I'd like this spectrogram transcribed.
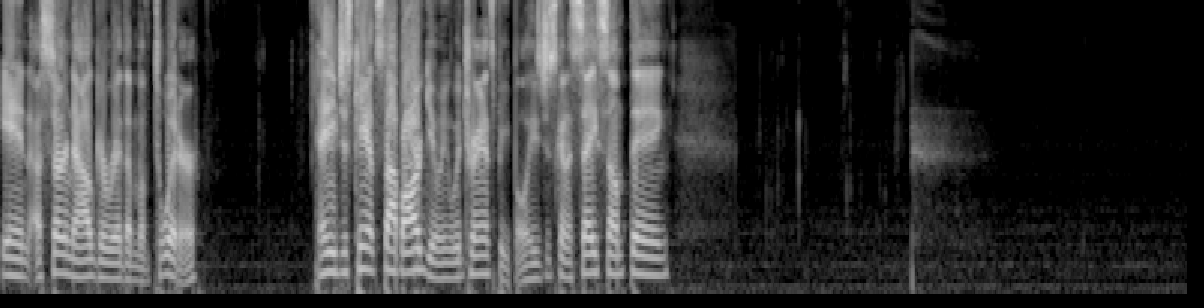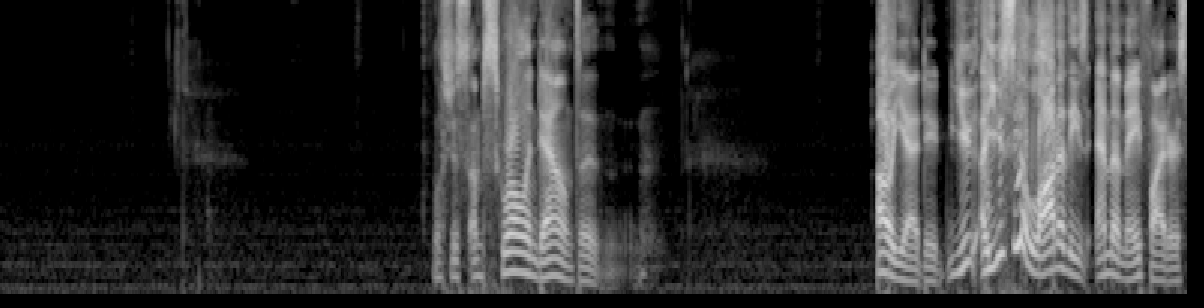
in a certain algorithm of Twitter and he just can't stop arguing with trans people. He's just going to say something. Let's just I'm scrolling down to Oh yeah, dude. You uh, you see a lot of these MMA fighters,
